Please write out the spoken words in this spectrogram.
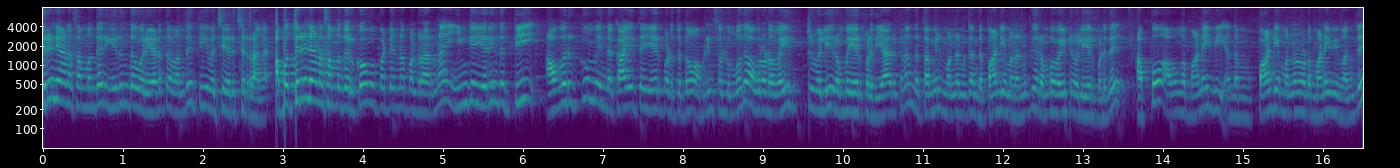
திருஞான சம்பந்தர் இருந்த ஒரு இடத்த வந்து தீ வச்சு எரிச்சிடுறாங்க. அப்போ திருஞான சம்பந்தர் கோபப்பட்டு என்ன பண்றாருன்னா இங்க எரிந்த தீ அவருக்கும் இந்த காயத்தை ஏற்படுத்தட்டும் அப்படின்னு சொல்லும்போது அவரோட வயிற்று வலி ரொம்ப ஏற்படுது. யாருக்குன்னா அந்த தமிழ் மன்னனுக்கு அந்த பாண்டிய மன்னனுக்கு ரொம்ப வயிற்று வலி ஏற்படுது. அப்போ அவங்க மனைவி அந்த பாண்டிய மன்னனோட மனைவி வந்து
